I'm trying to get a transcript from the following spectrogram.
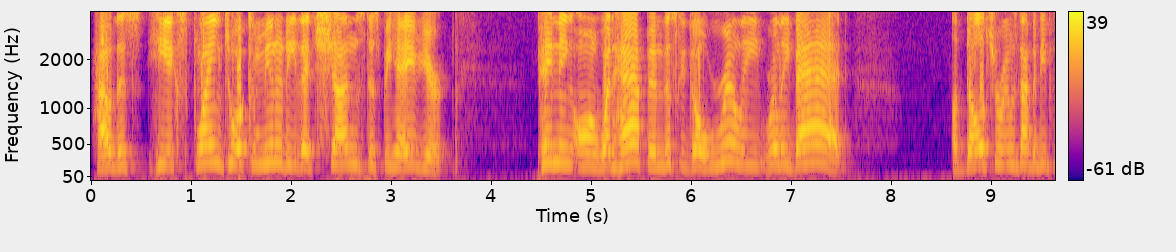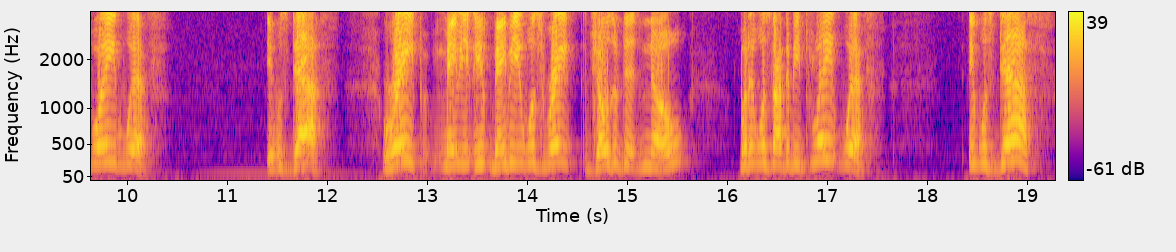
How does he explain to a community that shuns this behavior? Depending on what happened, this could go really, really bad. Adultery was not to be played with. It was death. Rape, maybe, maybe it was rape. Joseph didn't know, but it was not to be played with. It was death.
